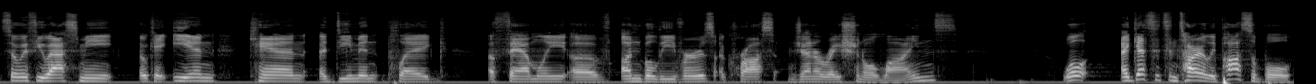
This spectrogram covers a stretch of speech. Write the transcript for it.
So if you ask me, okay, Ian, can a demon plague a family of unbelievers across generational lines? Well, I guess it's entirely possible,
